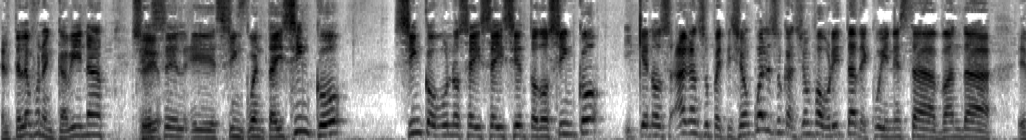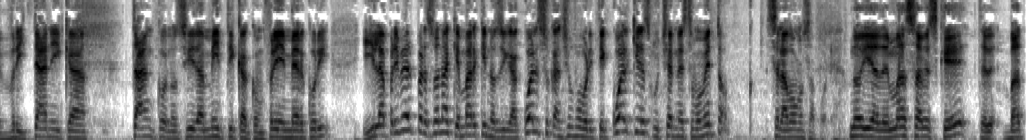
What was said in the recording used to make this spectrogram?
el teléfono en cabina Sí. es el eh, 55 5166 1025 y que nos hagan su petición. ¿Cuál es su canción favorita de Queen, esta banda eh, británica tan conocida, mítica con Freddie Mercury? Y la primera persona que marque y nos diga cuál es su canción favorita y cuál quiere escuchar en este momento, se la vamos a poner. No, y además, ¿sabes qué? Te- va a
